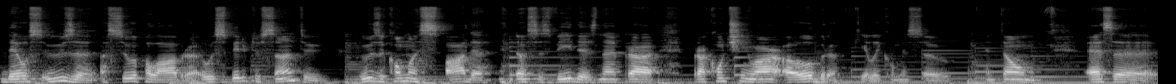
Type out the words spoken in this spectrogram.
Deus usa a sua palavra, o Espírito Santo usa como espada em nossas vidas, né, para continuar a obra que ele começou. Então, essa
